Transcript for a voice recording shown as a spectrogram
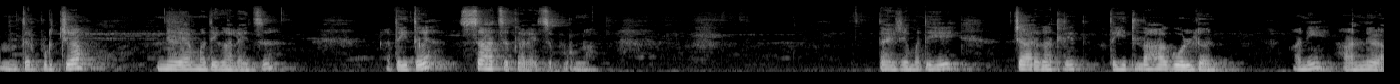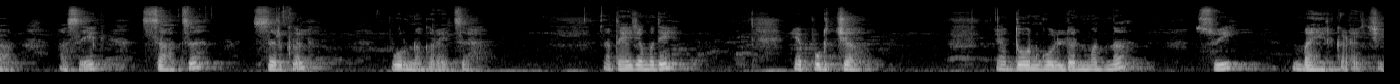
नंतर पुढच्या निळ्यामध्ये घालायचं. आता इथं सहाचं करायचं पूर्ण. तर ह्याच्यामध्ये हे चार घातलेत. आता इथला हा गोल्डन आणि हा निळा. असं एक सहाचं सर्कल पूर्ण करायचं. आता ह्याच्यामध्ये ह्या पुढच्या या दोन गोल्डनमधनं सुई बाहेर काढायची.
